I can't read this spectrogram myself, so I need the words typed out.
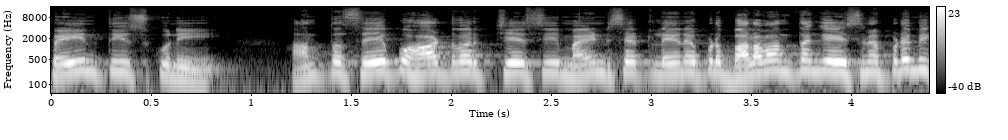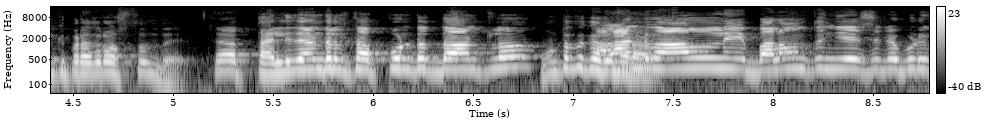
పెయిన్ తీసుకుని అంతసేపు హార్డ్ వర్క్ చేసి మైండ్ సెట్ లేనప్పుడు బలవంతంగా వేసినప్పుడే మీకు ప్రెజర్ వస్తుంది. తల్లిదండ్రులు తప్పు ఉంటుంది దాంట్లో. ఉంటుంది కదా వాళ్ళని బలవంతం చేసేటప్పుడు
